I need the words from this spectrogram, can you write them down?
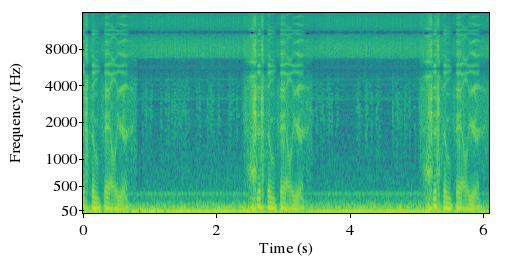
System failure. System failure. System failure.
